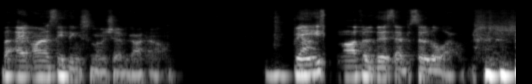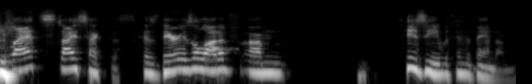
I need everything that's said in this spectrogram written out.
But I honestly think Symone should have gone home. Based off of this episode alone. Let's dissect this because there is a lot of um, tizzy within the fandom.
